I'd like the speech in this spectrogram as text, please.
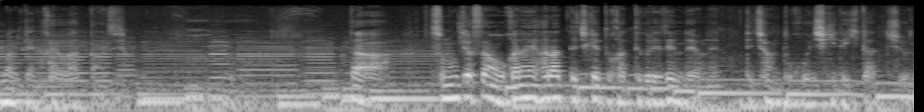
今みたいな会話があったんですよ。だからそのお客さんはお金払ってチケット買ってくれてんだよねってちゃんとこう意識できたっちゅうね。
